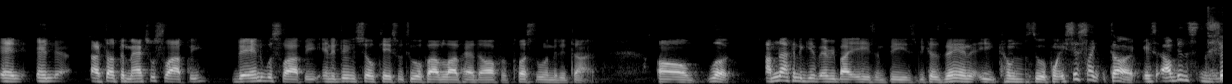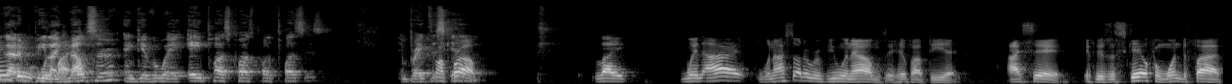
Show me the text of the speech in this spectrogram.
and and I thought the match was sloppy. The end was sloppy, and it didn't showcase what 205 Live had to offer, plus the limited time. Um, look, I'm not going to give everybody A's and B's because then it comes to a point. It's just like dog. It's I'll be the, the same you got to thing be like Meltzer and give away A plus plus plus pluses and break the scale. problem. Like when I when I started reviewing albums at Hip Hop DX, I said if there's a scale from one to five,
